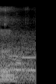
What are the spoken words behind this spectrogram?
Okay.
